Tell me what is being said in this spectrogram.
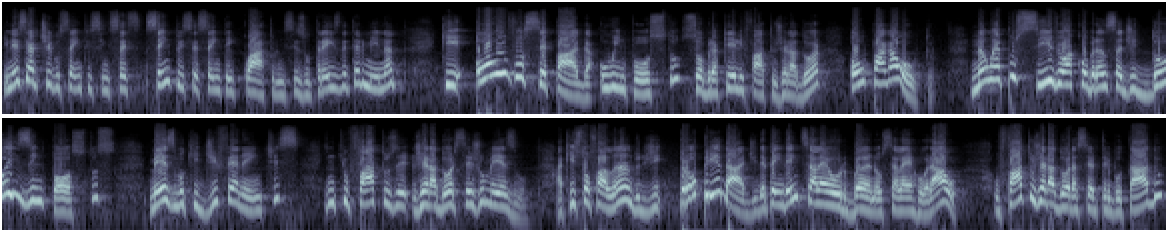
E nesse artigo 164, inciso 3, determina que ou você paga o imposto sobre aquele fato gerador ou paga outro. Não é possível a cobrança de dois impostos, mesmo que diferentes, em que o fato gerador seja o mesmo. Aqui estou falando de propriedade, independente se ela é urbana ou se ela é rural, o fato gerador a ser tributado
